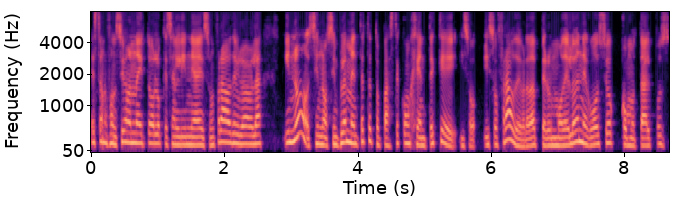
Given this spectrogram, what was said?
esto no funciona y todo lo que es en línea es un fraude, bla, bla, bla. Y no, sino simplemente te topaste con gente que hizo, hizo fraude, ¿verdad? Pero el modelo de negocio como tal, pues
